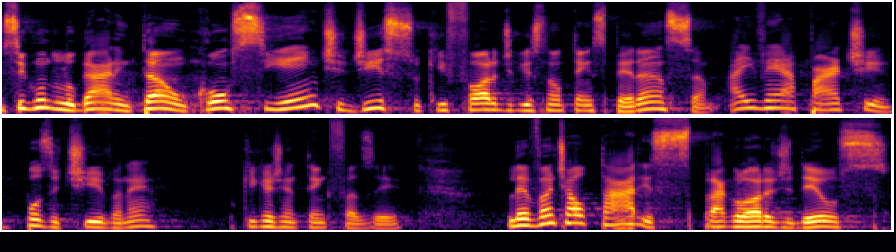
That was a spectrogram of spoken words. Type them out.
Em segundo lugar, então, consciente disso, que fora de Cristo não tem esperança, aí vem a parte positiva, né? O que a gente tem que fazer? Levante altares para a glória de Deus.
